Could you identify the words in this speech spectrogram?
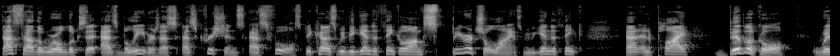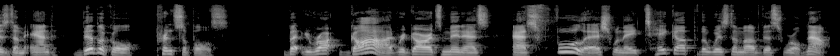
That's how the world looks at as believers, as, as Christians, as fools, because we begin to think along spiritual lines. We begin to think and, and apply biblical wisdom and biblical principles. But God regards men as, as foolish when they take up the wisdom of this world. Now,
